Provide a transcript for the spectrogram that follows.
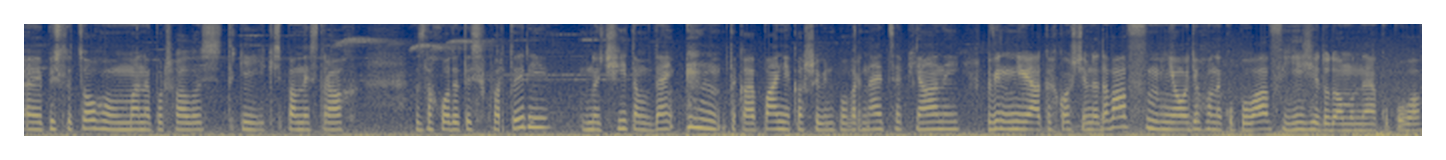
Е, Після цього в мене почався такий якийсь певний страх знаходитись в квартирі вночі, там вдень така паніка, що він повернеться п'яний. Він ніяких коштів не давав, мені одягу не купував, їжі додому не купував.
